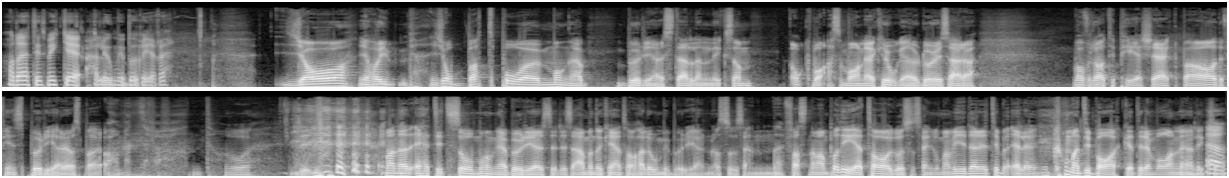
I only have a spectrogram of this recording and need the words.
Har du ätit mycket halloumi-burgare? Ja, jag har ju jobbat på många burgarställen liksom, och alltså vanliga krogar, och då är det så här, vad vill du ha till p-käk? Ja, det finns burgare, och så bara, ja men vad fan. Man har ätit så många burgare så det är så ja, men då kan jag ta halloumi-burgaren och så sen fastnar man på det ett tag och så sen går man vidare till, eller går man tillbaka till den vanliga liksom. Ja.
